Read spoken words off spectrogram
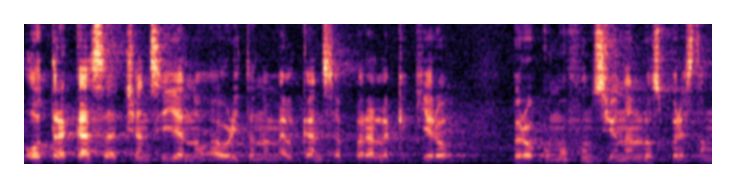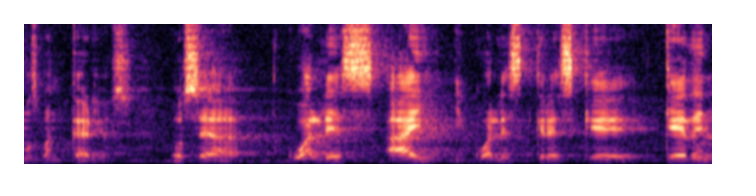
otra casa, chance ya no, ahorita no me alcanza para la que quiero, pero cómo funcionan los préstamos bancarios? O sea, ¿cuáles hay y cuáles crees que queden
